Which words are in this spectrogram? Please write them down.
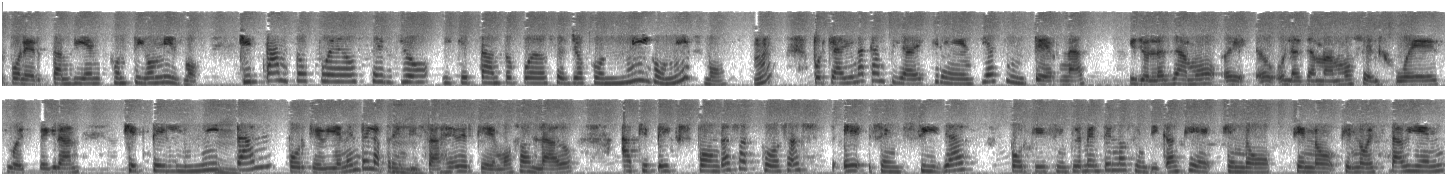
a poner también contigo mismo. ¿Qué tanto puedo ser yo y qué tanto puedo ser yo conmigo mismo? ¿Mm? Porque hay una cantidad de creencias internas, que yo las llamo, eh, o, las llamamos el juez o este gran, que te limitan, porque vienen del aprendizaje del que hemos hablado, a que te expongas a cosas eh, sencillas porque simplemente nos indican que, que no que no que no está bien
